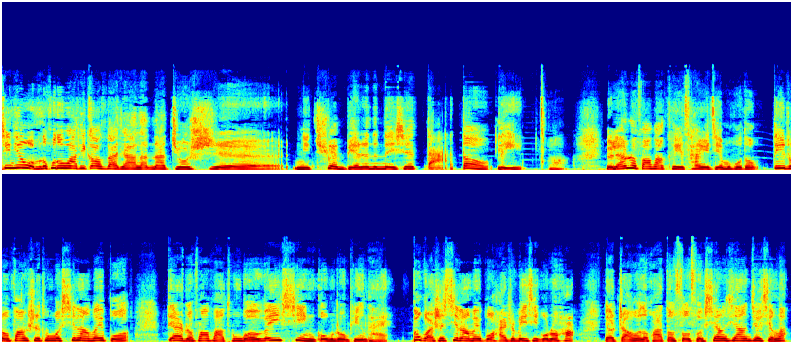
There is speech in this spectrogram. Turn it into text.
今天我们的互动话题告诉大家了，那就是你劝别人的那些大道理啊。有两种方法可以参与节目互动，第一种方式通过新浪微博，第二种方法通过微信公众平台。不管是新浪微博还是微信公众号，要找我的话都搜索“香香”就行了。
